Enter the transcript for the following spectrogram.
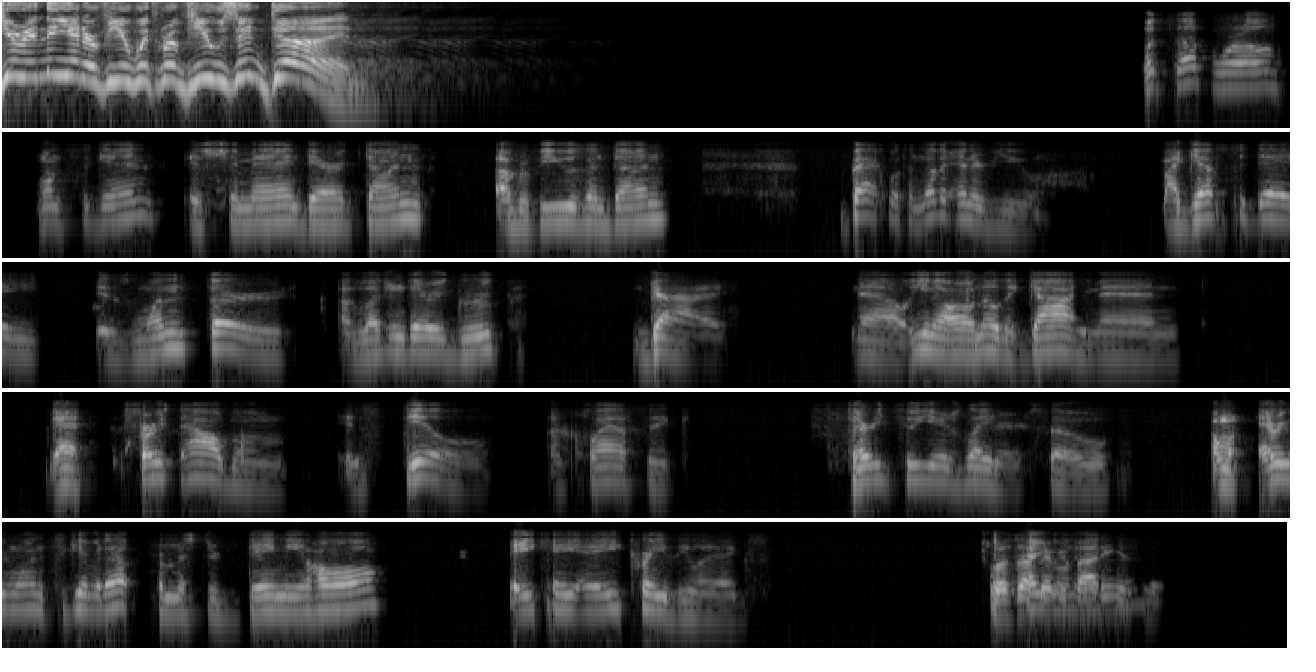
You're in the interview with Reviews and Done. What's up, world? Once again, it's your man, Derek Dunn of Reviews and Done, back with another interview. My guest today is one third of legendary group Guy. Now, you know, I know the Guy, man, that first album is still a classic 32 years later. So I want everyone to give it up for Mr. Damion Hall aka Crazy Legs. What's up, everybody?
